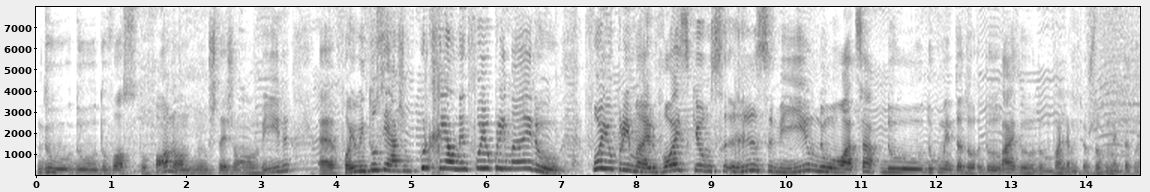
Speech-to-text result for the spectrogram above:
Do, do, do vosso telefone, onde me estejam a ouvir. Uh, foi o entusiasmo, porque realmente foi o primeiro. Foi o primeiro voice que eu recebi no WhatsApp do, do comentador. Do, ai, do. do Valha-me Deus, do comentador.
